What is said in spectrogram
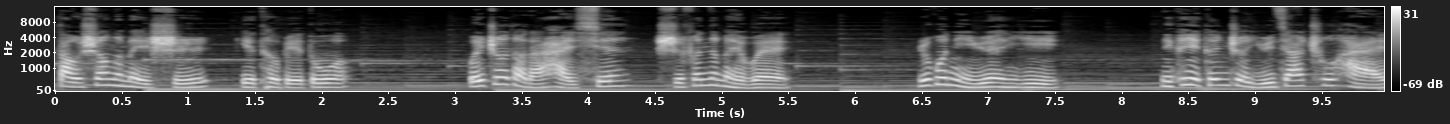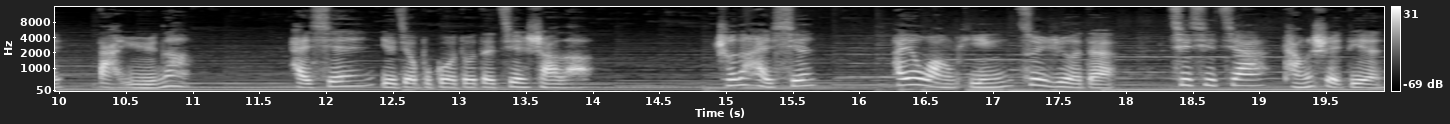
岛上的美食也特别多，涠洲岛的海鲜十分的美味。如果你愿意，你可以跟着渔家出海打鱼呢。海鲜也就不过多的介绍了。除了海鲜，还有网评最热的。七七家糖水店，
